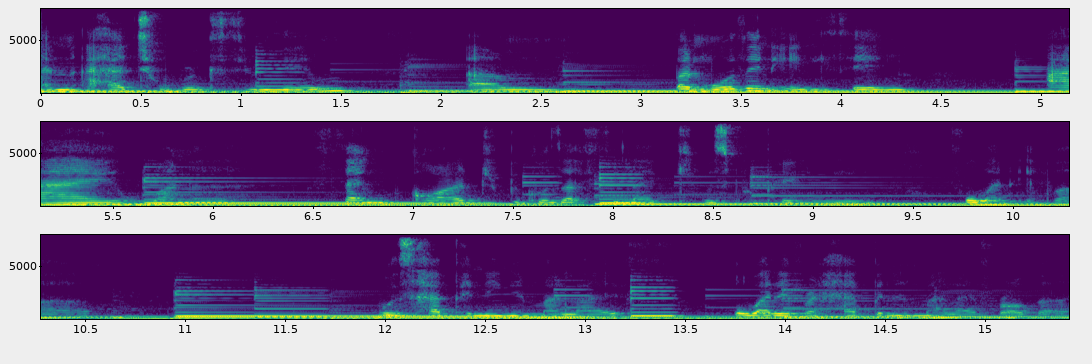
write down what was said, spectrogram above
and i had to work through them. Um, but more than anything i want to thank god because i feel like he was preparing me for whatever was happening in my life or whatever happened in my life rather.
